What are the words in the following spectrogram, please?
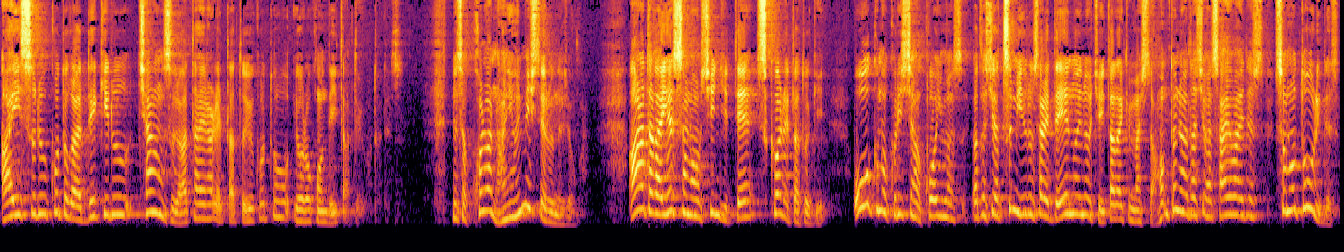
愛することができるチャンスが与えられたということを喜んでいたということです。皆さんこれは何を意味してるんでしょうか？あなたがイエス様を信じて救われた時多くのクリスチャンはこう言います。私は罪許されて永遠の命をいただきました。本当に私は幸いです。その通りです。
